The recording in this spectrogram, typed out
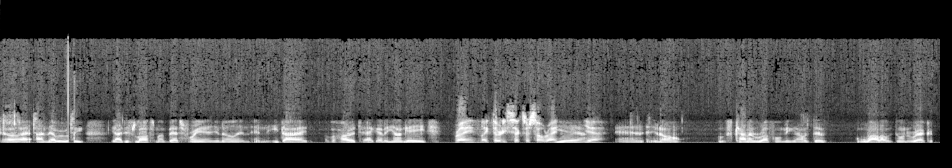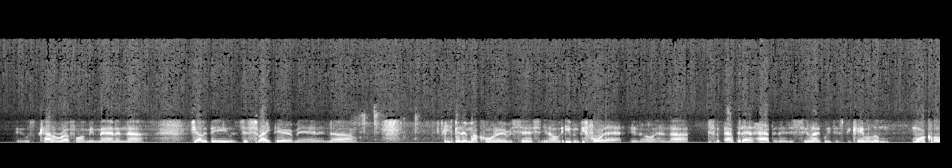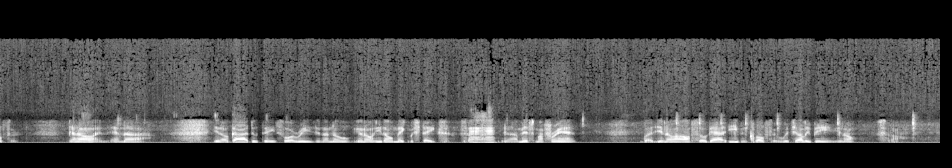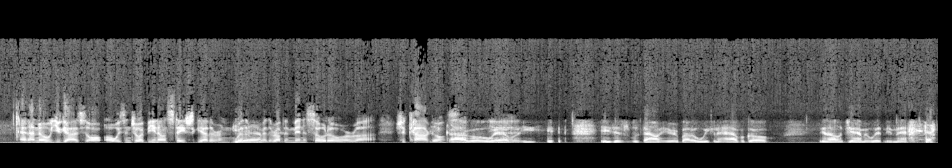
know, I, I never really, you know, I just lost my best friend, you know, and, and he died of a heart attack at a young age. Right, like 36 or so, right? Yeah. Yeah. And, you know, it was kind of rough on me. I was there while I was doing the record. It was kind of rough on me, man. And uh, Jelly Bean was just right there, man. And um, he's been in my corner ever since. You know, even before that. You know, and uh, after that happened, it just seemed like we just became a little more closer. You know, and and uh, you know, God do things for a reason. I know, you know, He don't make mistakes. So, Mhm. you know, I miss my friend, but you know, I also got even closer with Jelly Bean. You know, so. And I know you guys al- always enjoy being on stage together, and whether Yeah, whether up in Minnesota or uh, Chicago. Chicago, So, wherever. yeah. He he just was down here about a week and a half ago, you know, jamming with me, man.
